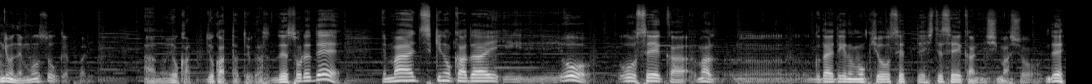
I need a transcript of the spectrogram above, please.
でもねものすごくやっぱりあのよかよかったというかでそれで毎月の課題をを成果、まあ、具体的な目標を設定して成果にしましょう。で、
